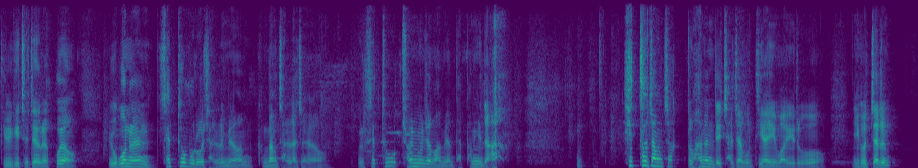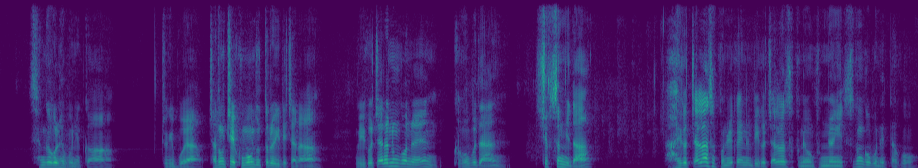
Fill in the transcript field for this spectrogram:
길게 제작을 했고요. 요거는 세톱으로 자르면 금방 잘라져요. 그리고 세톱 철무점 하면 다 팝니다. 히터 장착도 하는데 자작으로 DIY로 이것 자른 생각을 해보니까 저기 뭐야 자동차에 구멍도 뚫어야 되잖아 뭐 이거 자르는 거는 그거보단 쉽습니다 아 이거 잘라서 보낼까 했는데 이거 잘라서 보내면 분명히 쓰던 거 보냈다고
